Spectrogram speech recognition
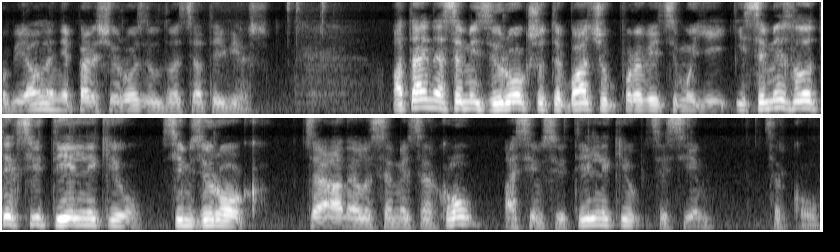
Об'явлення, перший розділ, 20 вірш. А тайна семи зірок, що ти бачив в правиці моїй, і семи золотих світильників, сім зірок це ангели семи церков, а сім світильників це сім церков.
